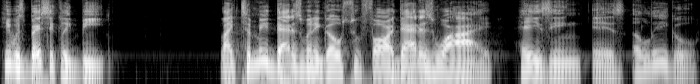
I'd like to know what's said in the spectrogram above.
he was basically beat, like to me, that is when it goes too far. That is why hazing is illegal.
